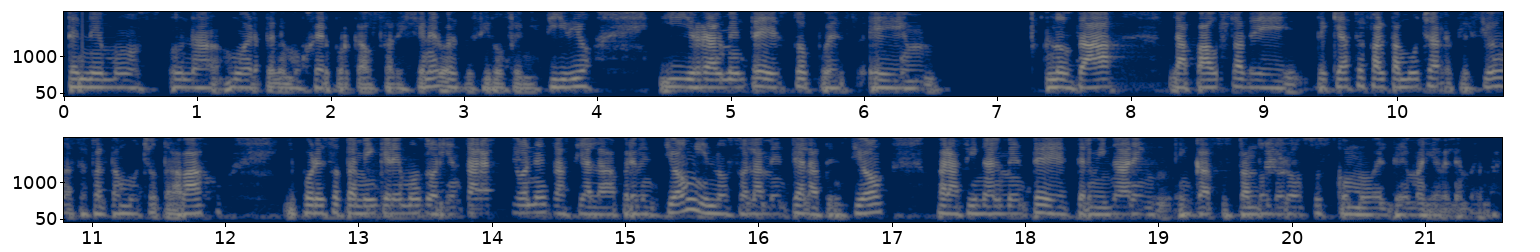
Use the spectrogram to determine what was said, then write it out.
tenemos una muerte de mujer por causa de género, es decir, un femicidio. Y realmente eso pues em, nos da la pauta de, que hace falta mucha reflexión, hace falta mucho trabajo y por eso también queremos orientar acciones hacia la prevención y no solamente a la atención para finalmente terminar en, en casos tan dolorosos como el de María Belén Bernal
